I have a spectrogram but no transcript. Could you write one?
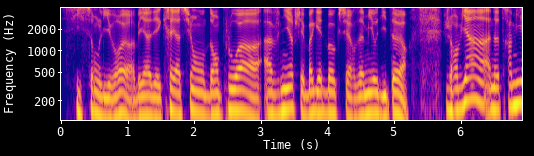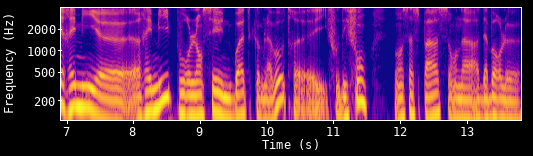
600 livreurs. Eh il y a des créations d'emplois à venir chez Baguette Box, chers amis auditeurs. Je reviens à notre ami Rémi. Euh, Rémi, pour lancer une boîte comme la vôtre, euh, il faut des fonds. Comment ça se passe? On a d'abord le,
